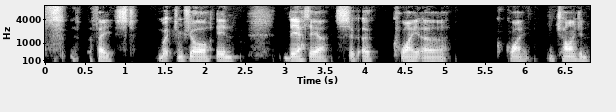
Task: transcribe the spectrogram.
f- faced, which I'm sure in the SAS are quite uh, quite challenging.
